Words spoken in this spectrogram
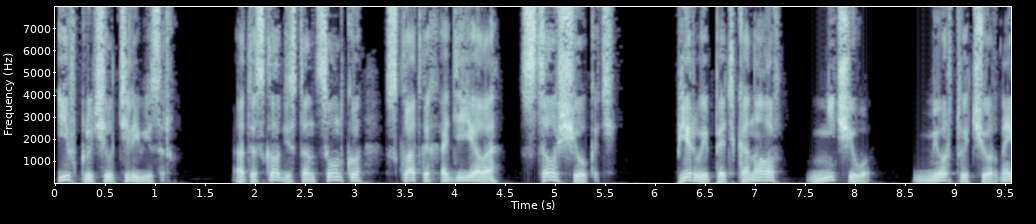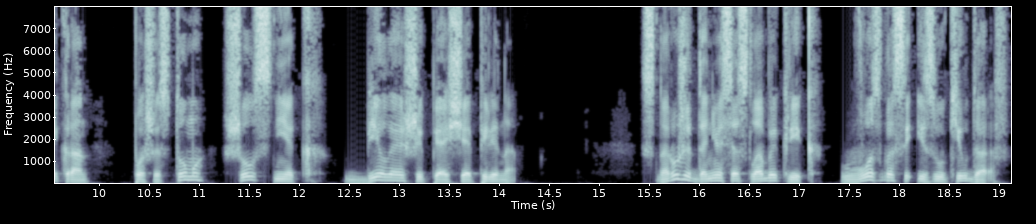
и включил телевизор. Отыскал дистанционку в складках одеяла, стал щелкать. Первые пять каналов – ничего. Мертвый черный экран. По шестому шел снег, белая шипящая пелена. Снаружи донесся слабый крик, возгласы и звуки ударов.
